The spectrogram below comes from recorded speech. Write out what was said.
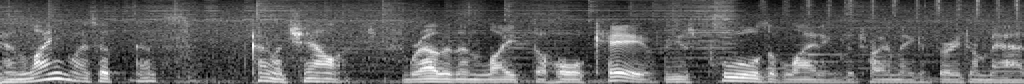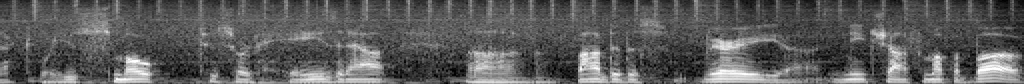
And lighting-wise, that, that's kind of a challenge. Rather than light the whole cave, we use pools of lighting to try to make it very dramatic. We use smoke to sort of haze it out. Uh, Bob did this very uh, neat shot from up above,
